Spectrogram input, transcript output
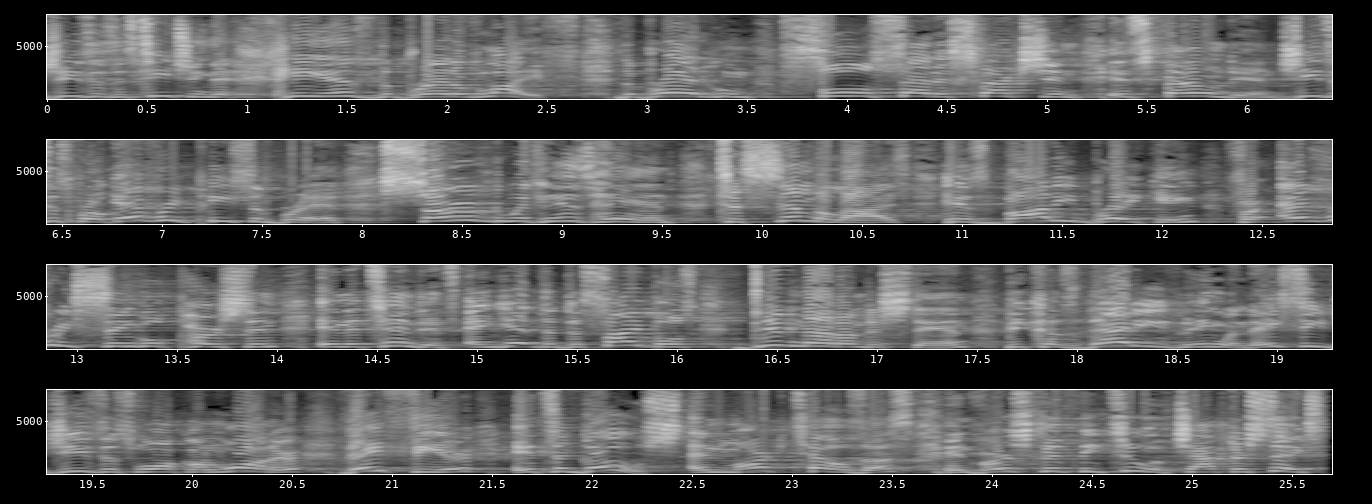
Jesus is teaching that he is the bread of life, the bread whom full satisfaction is found in. Jesus broke every piece of bread, served with his hand to symbolize his body breaking for every single person in attendance. And yet the disciples did not understand because that evening, when they see Jesus walk on water, they fear it's a ghost. And Mark tells us in verse 52 of chapter 6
